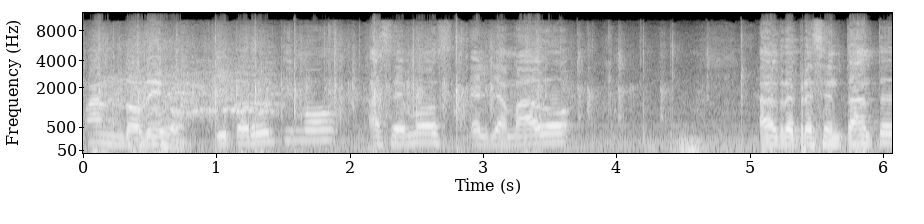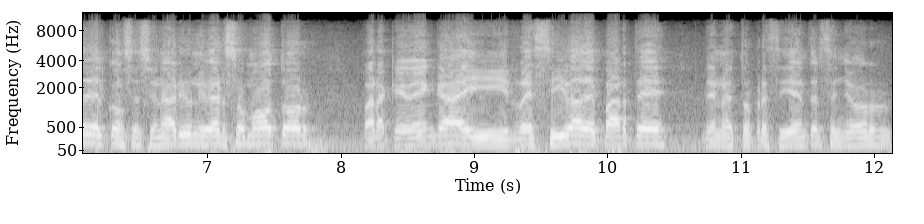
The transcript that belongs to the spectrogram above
¿Cuándo dijo? Y por último, hacemos el llamado al representante del concesionario Universo Motor para que venga y reciba de parte de nuestro presidente, el señor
